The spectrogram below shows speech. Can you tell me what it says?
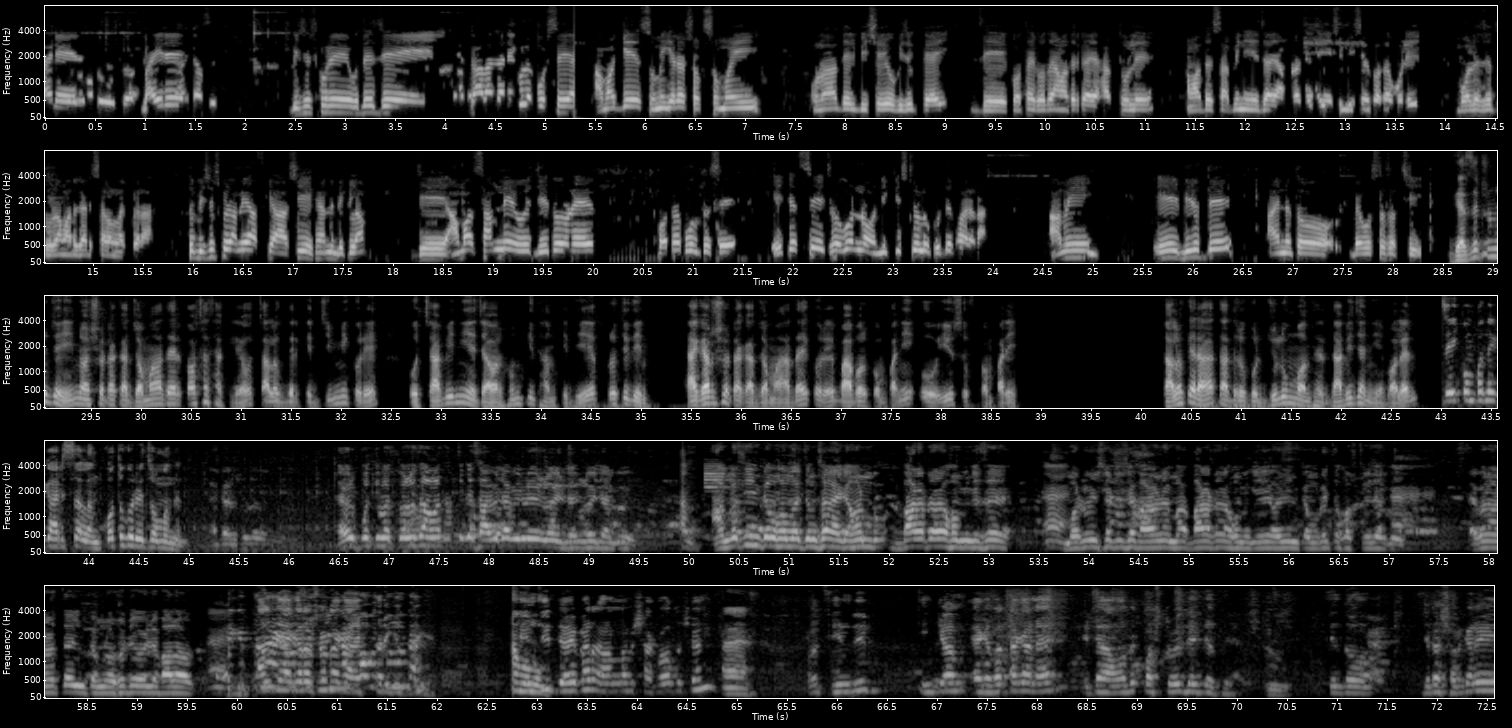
আইনের বাইরে। বিশেষ করে ওদের যে গালাগালি এগুলো করছে, আমাকে শ্রমিকেরা সবসময় ওনাদের বিষয়ে অভিযোগ দেয় যে কথায় কথায় আমাদের গায়ে হাত তোলে, আমাদের চাবি নিয়ে যায়, আমরা যদি এসে বিষয়ের কথা বলি, বলে যে তোরা আমার গাড়ি চালানো লাগবে না। তো বিশেষ করে আমি আজকে আসি এখানে দেখলাম যে আমার সামনে ওই যে ধরনের কথা বলতেছে এটা সে জঘন্য নিকৃষ্ট লোক হতে পারে না। আমি এর বিরুদ্ধে আইনত ব্যবস্থা চাচ্ছি। গ্যাজেট অনুযায়ী নয়শো টাকা জমা আদায়ের কথা থাকলেও চালকদেরকে জিম্মি করে ও চাবি নিয়ে যাওয়ার হুমকি ধামকি দিয়ে প্রতিদিন এগারোশো টাকা জমা আদায় করে বাবর কোম্পানি ও ইউসুফ কোম্পানি। চালকেরা তাদের উপর জুলুম বন্ধের দাবি জানিয়ে বলেন যেই কোম্পানির গাড়ি চালান কত করে জমা নেন? এখন প্রতিবাদ করলে তো আমাদের থেকে চাবি টাবি লই লই লই যাবে। আমরা তো ইনকাম কমাইতাম চাই এখন বারো টাকা কমে গেছে হ্যাঁ। মোটর রিক্সা টিক্সা বারো বারো টাকা কমে গিয়ে ইনকাম উঠাইতে কষ্ট হয়ে যাবে। এখন আমরা তো ইনকাম নশো টাকা হইলে ভালো। কালকে এগারোশো টাকা এক তারিখের থেকে। সিএনজির ড্রাইভার আমার নাম হোসেন। হ্যাঁ। সিএনজির ইনকাম এক হাজার টাকা নেয়। এটা আমাদের কষ্ট হয়ে যাইতেছে। কিন্তু যেটা সরকারি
